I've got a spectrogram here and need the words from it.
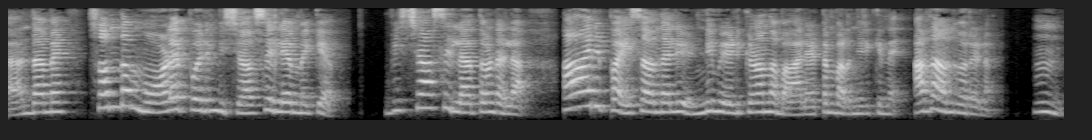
അതെന്താമേ സ്വന്തം മോളെ പോലും വിശ്വാസമില്ല അമ്മയ്ക്ക്. വിശ്വാസം ഇല്ലാത്തോണ്ടല്ല ആര് പൈസ വന്നാലും എണ്ണി മേടിക്കണമെന്ന ബാലേട്ടൻ പറഞ്ഞിരിക്കുന്നത് അതാന്ന് പറയണം. ഉം.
